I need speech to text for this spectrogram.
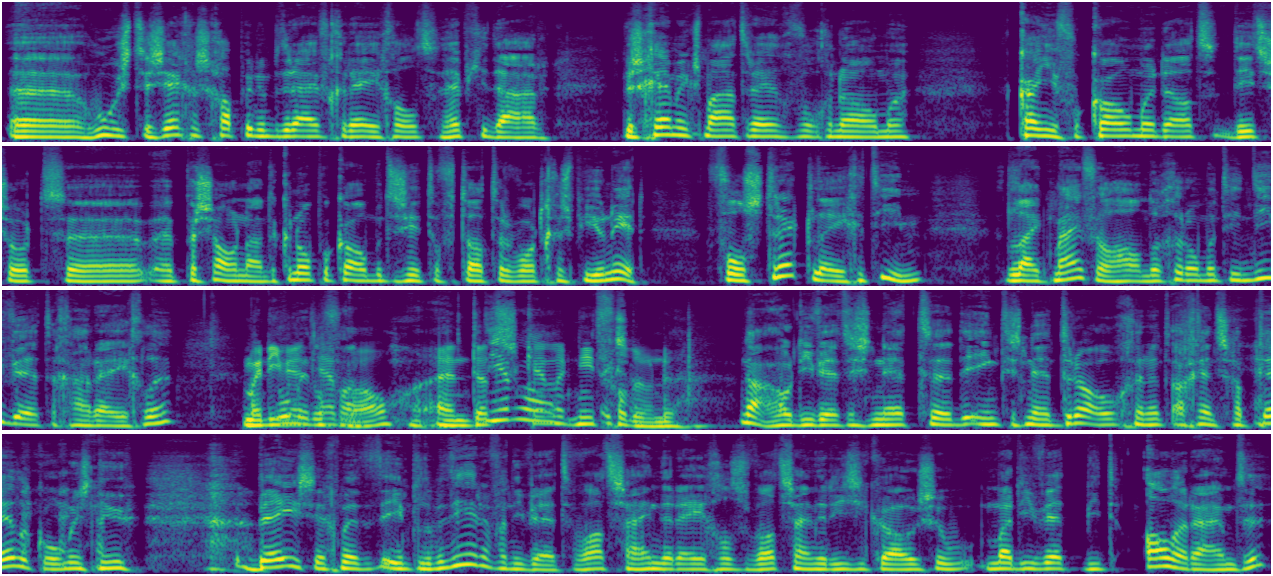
Eh, hoe is de zeggenschap in het bedrijf geregeld? Heb je daar beschermingsmaatregelen voor genomen? Kan je voorkomen dat dit soort eh, personen aan de knoppen komen te zitten of dat er wordt gespioneerd? Volstrekt legitiem. Het lijkt mij veel handiger om het in die wet te gaan regelen. Maar die wet hebben we al. En dat is kennelijk al. niet voldoende. Nou, die wet is net, eh, de inkt is net droog. En het agentschap Telecom is nu bezig met het implementeren van die wet. Wat zijn de regels? Wat zijn de risico's? Maar die wet biedt alle ruimte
